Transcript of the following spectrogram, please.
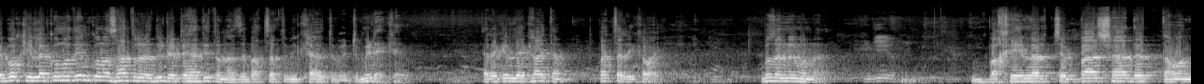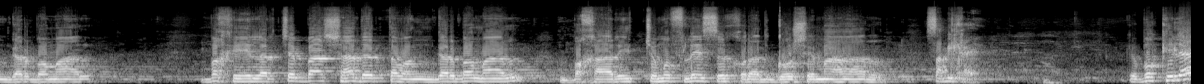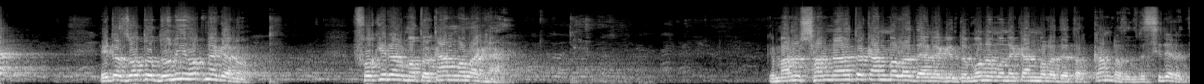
এ বকিল্লা কোনোদিন কোনো ছাত্রের দুইটা টেহা দিত না যে, বাচ্চা, তুমি খাও, তুমি একটু মিঠাই খাও। এরা গেলে খাওয়াইতাম বাচ্চারই খাওয়াই। বুঝলেন মনে হয়? বখিলার চেব্বা শাহাদত তওয়াঙ্গার বমাল। বখিলার চেব্বা শাহাদত তওয়াঙ্গার বমাল। বখারি চুমফলিস খুরাত গোশে মাল। সাবি খায়। বখিলা? এটা যত ধনী হোক না কেন, ফকিরের মতো কানমলা খায়। মানুষ সামনে হয়তো কানমলা দেয় না, কিন্তু মনে মনে কানমলা দেয়। তার কানটা যদি সিরিয়ালে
